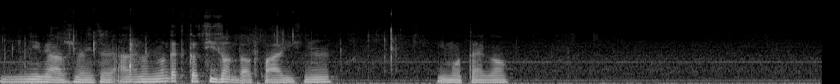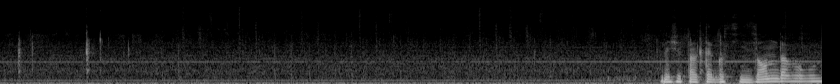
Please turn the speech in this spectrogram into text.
No nieważne, ale no nie mogę tylko Seasonda odpalić, nie? Mimo tego. Da się odpal tego Seasonda w ogóle?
